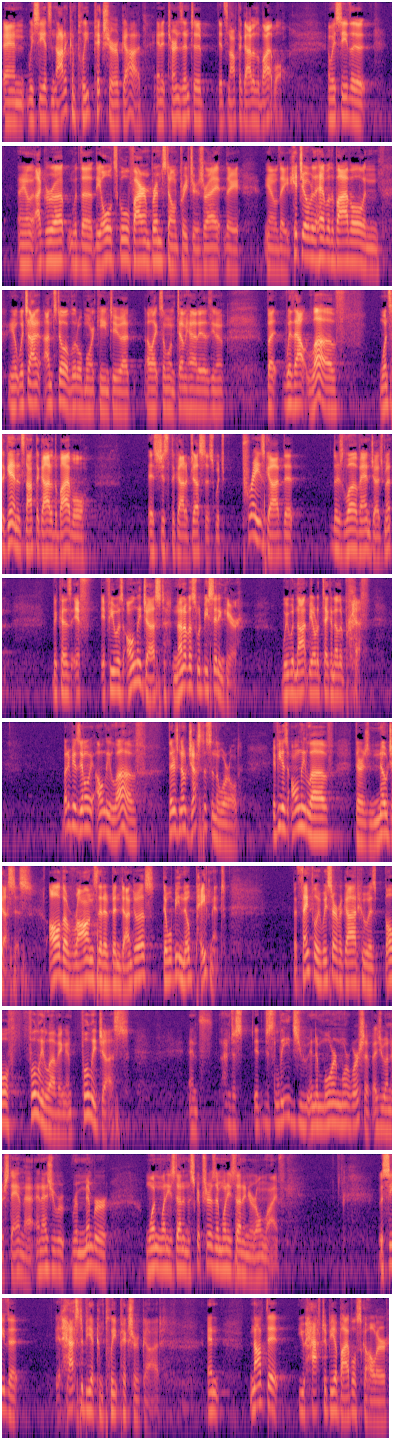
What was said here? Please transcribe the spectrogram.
And we see it's not a complete picture of God, and it turns into it's not the God of the Bible. And we see the, you know, I grew up with the, the old school fire and brimstone preachers, right? They, you know, they hit you over the head with the Bible, and you know, which I, I'm still a little more keen to. I, I like someone to tell me how it is, you know. But without love, once again, it's not the God of the Bible. It's just the God of justice, which praise God that there's love and judgment. Because if if he was only just, none of us would be sitting here. We would not be able to take another breath. But if he is only, only love, there's no justice in the world. If he is only love, there is no justice. All the wrongs that have been done to us, there will be no pavement. But thankfully, we serve a God who is both fully loving and fully just. And I'm just, it just leads you into more and more worship as you understand that. And as you re- remember, one, what he's done in the scriptures and what he's done in your own life. We see that it has to be a complete picture of God. And not that you have to be a Bible scholar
